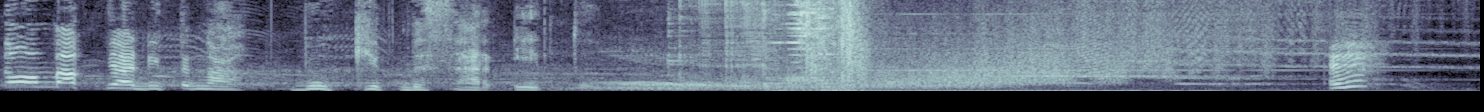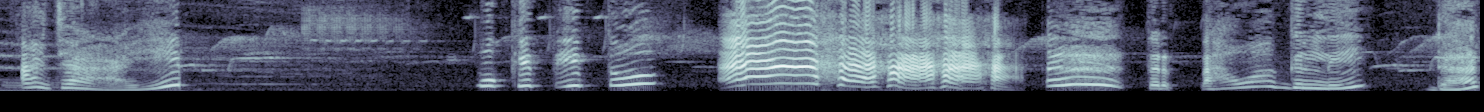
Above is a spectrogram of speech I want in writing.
tombaknya di tengah bukit besar itu. Eh, ajaib. Bukit itu tertawa geli dan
